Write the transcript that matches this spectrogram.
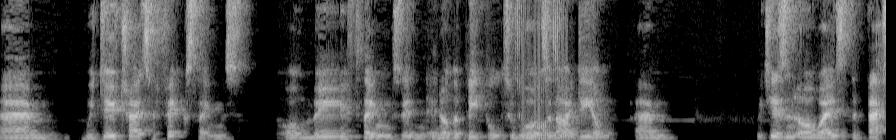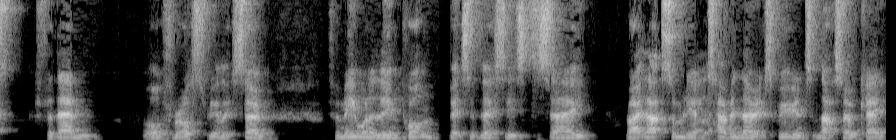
um, we do try to fix things or move things in, in other people towards an ideal, um, which isn't always the best for them or for us, really. So, for me, one of the important bits of this is to say, right, that's somebody else having their experience, and that's okay.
